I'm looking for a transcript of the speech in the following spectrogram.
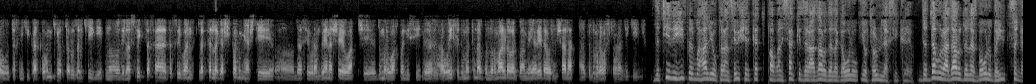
او تخنیکی کارکونکي ورته روزل کیږي نو د لاسلیک څخه تقریبا لکه لږ شپږ میاشتې داسې وړاندوینه شوې و چې دومره وخت به نیسي د هوایي خدمتونه په نورمال ډول په معیاري ډول ان شاء الله په دومره وخت کې وړاندې کیږي. د تیر رژیم پر مهال یو فرانسوي شرکت په افغانستان کې د رادارو د لګولو یو تړون لاسلیک کړی و. د دغو رادارو د نصبولو بهیر څنګه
